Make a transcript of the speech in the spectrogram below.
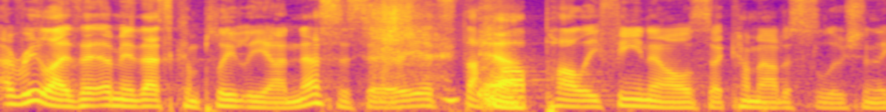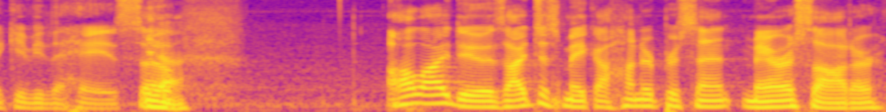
I realize that, I mean, that's completely unnecessary. It's the Yeah. hop polyphenols that come out of solution that give you the haze. So Yeah. all I do is I just make 100% Maris Otter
